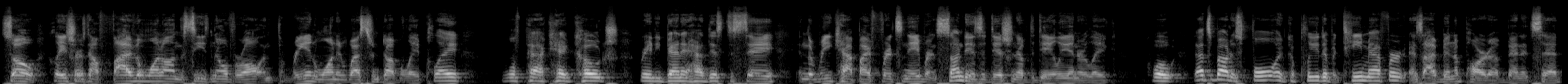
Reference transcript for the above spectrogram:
So Glacier is now five and one on the season overall and three and one in Western Double A play. Wolfpack head coach Grady Bennett had this to say in the recap by Fritz Neighbor in Sunday's edition of the Daily Inter Lake. Quote, that's about as full and complete of a team effort as I've been a part of, Bennett said.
